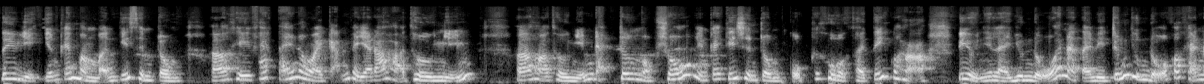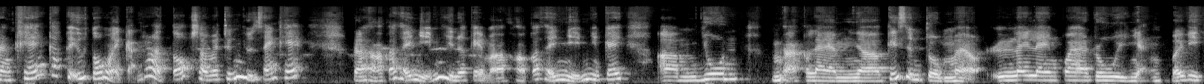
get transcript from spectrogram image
tiêu diệt những cái mầm bệnh ký sinh trùng. Uh, khi phát tán ra ngoài cảnh và do đó họ thường nhiễm uh, họ thường nhiễm đặc trưng một số những cái ký sinh trùng của cái khu vực thời tiết của họ. Ví dụ như là dung đũa là tại vì trứng dung đũa có khả năng kháng các cái yếu tố ngoại cảnh rất là tốt so với trứng dung sáng khác. Rồi họ có thể nhiễm gì nữa kem họ có thể nhiễm những cái um, dung hoặc là uh, ký sinh trùng mà lây lan qua ruồi nhặn bởi vì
